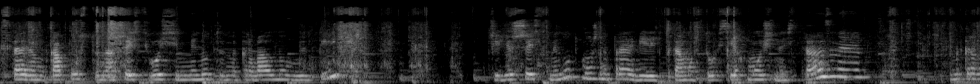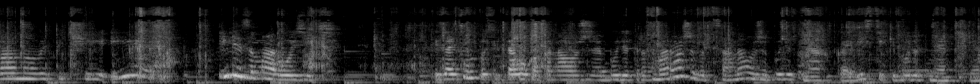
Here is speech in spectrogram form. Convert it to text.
Ставим капусту на 6-8 минут в микроволновую печь. Через 6 минут можно проверить, потому что у всех мощность разная микроволновой печи. И, или заморозить. И затем, после того, как она уже будет размораживаться, она уже будет мягкая, листики будут мягкие.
